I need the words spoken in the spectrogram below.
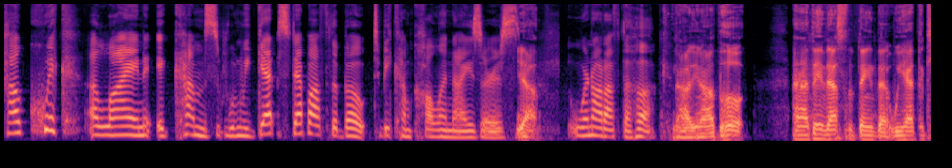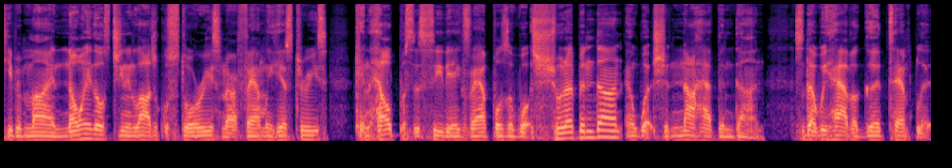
how quick a line it comes when we get step off the boat to become colonizers. Yeah. We're not off the hook. No, you're not the hook. And I think that's the thing that we have to keep in mind. Knowing those genealogical stories and our family histories can help us to see the examples of what should have been done and what should not have been done so that we have a good template.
